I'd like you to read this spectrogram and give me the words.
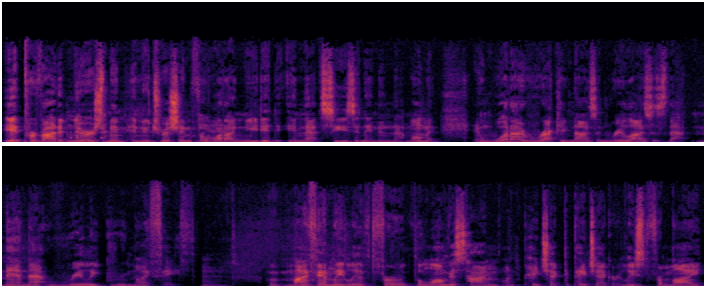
it provided nourishment and nutrition for what I needed in that season and in that moment. And what I recognize and realize is that, man, that really grew my faith. Mm. Uh, my family lived for the longest time on paycheck to paycheck, or at least from my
